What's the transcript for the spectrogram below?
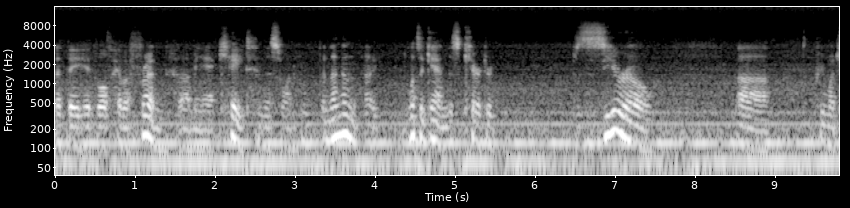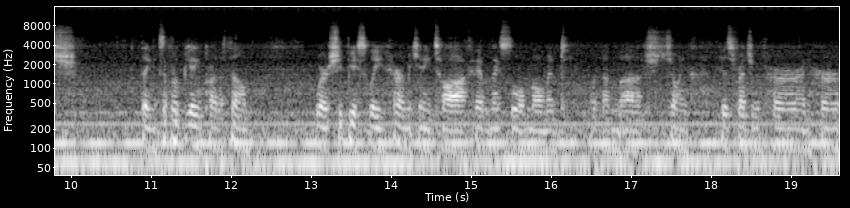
that they had both have a friend, uh, I mean, uh, Kate in this one. But then, uh, once again, this character zero, uh, pretty much thing, except for the beginning part of the film where she basically, her and McKinney talk, have a nice little moment with them uh, showing his friendship with her and her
